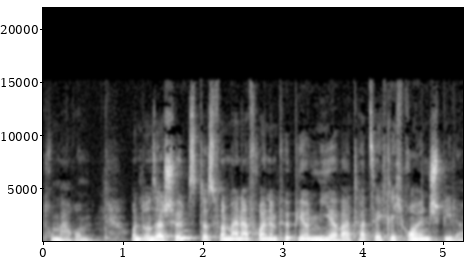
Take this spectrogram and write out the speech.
drumherum. Und unser Schönstes von meiner Freundin Püppi und mir war tatsächlich Rollenspiele.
